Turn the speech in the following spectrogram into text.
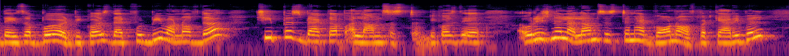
there is a bird because that would be one of the cheapest backup alarm system because the original alarm system had gone off but claribel be,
